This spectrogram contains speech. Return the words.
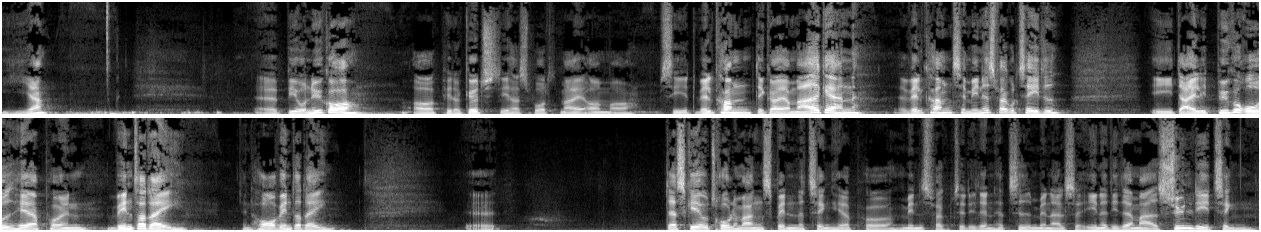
Ja. Øh, Bio Nygaard og Peter Götz, de har spurgt mig om at sige et velkommen. Det gør jeg meget gerne. Velkommen til Mindesfakultetet i dejligt byggerod her på en vinterdag, en hård vinterdag. Øh, der sker utrolig mange spændende ting her på Mindesfakultetet i den her tid, men altså en af de der meget synlige ting,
